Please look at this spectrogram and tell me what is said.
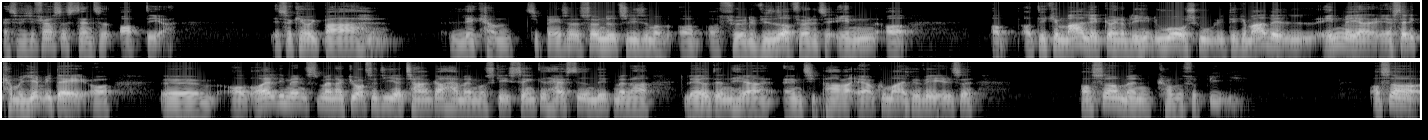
altså hvis jeg først har standset op der, ja, så kan jeg jo ikke bare lægge ham tilbage. Så, så er jeg nødt til ligesom at, at, at føre det videre, føre det til enden, og, og, og det kan meget let gå hen og blive helt uoverskueligt. Det kan meget vel ende med, at jeg, jeg slet ikke kommer hjem i dag, og, øhm, og, og alt imens man har gjort sig de her tanker, har man måske sænket hastigheden lidt, man har lavet den her antipara bevægelse og så er man kommet forbi og så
